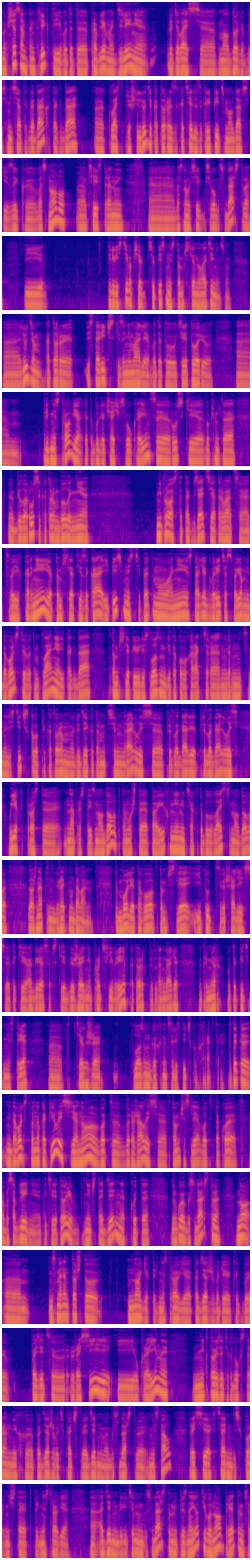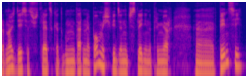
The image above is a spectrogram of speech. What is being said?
Вообще сам конфликт и вот эта проблема отделения родилась э, в Молдове в 80-х годах. Тогда э, к власти пришли люди, которые захотели закрепить молдавский язык э, в основу всей страны, в основу всего государства и перевести вообще всю письменность, в том числе на латиницу. Людям, которые исторически занимали вот эту территорию эм, Приднестровья, это были чаще всего украинцы, русские, в общем-то, э, белорусы, которым было не не просто так взять и оторваться от своих корней, в том числе от языка и письменности, поэтому они стали говорить о своем недовольстве в этом плане, и тогда в том числе появились лозунги такого характера, наверное, националистического, при котором людей, которым это все не нравилось, э, предлагали, предлагалось уехать просто-напросто из Молдовы, потому что, по их мнению, тех, кто был у власти, Молдова должна принадлежать молдаванам. Тем более того, в том числе и тут совершались такие агрессорские движения против евреев, которых предлагали предлагали, например, утопить в Днестре э, в тех же лозунгах националистического характера. Вот это недовольство, оно копилось, и оно вот выражалось в том числе вот в такое обособление этой территории в нечто отдельное, в какое-то другое государство. Но э, несмотря на то, что многие в Приднестровье поддерживали как бы позицию России и Украины, Никто из этих двух стран их э, поддерживать в качестве отдельного государства не стал. Россия официально до сих пор не считает Приднестровье э, отдельным легитимным государством, не признает его, но при этом все равно здесь осуществляется какая-то гуманитарная помощь в виде начислений, например, э, пенсий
